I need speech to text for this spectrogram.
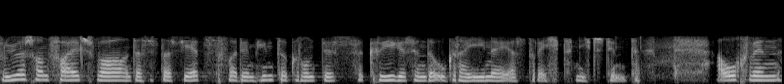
früher schon falsch war und dass es das jetzt vor dem Hintergrund des Krieges in der Ukraine erst recht nicht stimmt. Auch wenn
